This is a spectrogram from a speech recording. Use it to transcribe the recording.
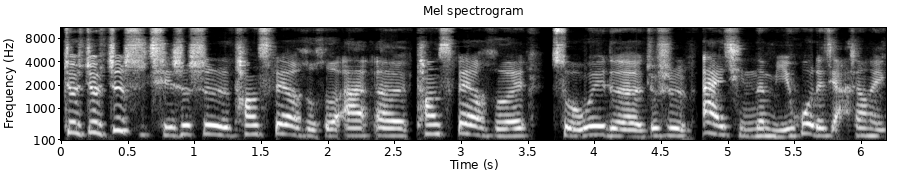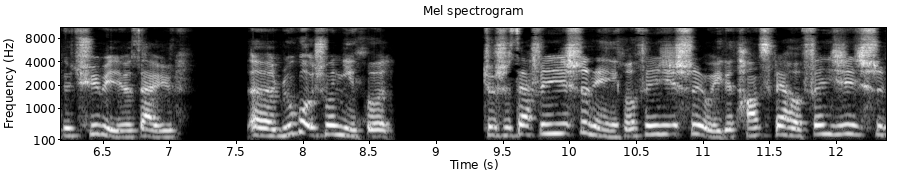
就就这是其实是汤斯菲尔和和爱呃汤斯菲尔和所谓的就是爱情的迷惑的假象的一个区别就在于，呃如果说你和就是在分析师里，你和分析师有一个汤斯菲尔和分析师，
